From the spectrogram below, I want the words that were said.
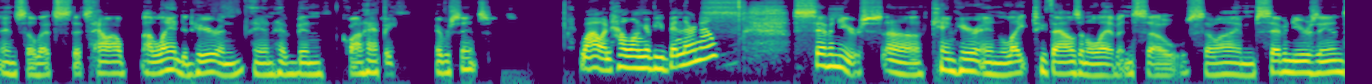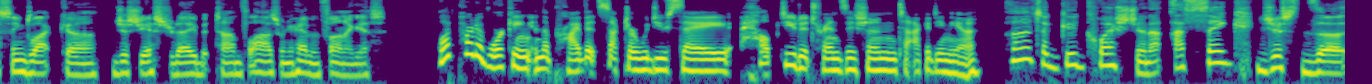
and so that's that's how I, I, landed here and and have been quite happy. Ever since. Wow. And how long have you been there now? Seven years. Uh, came here in late 2011. So, so I'm seven years in. Seems like uh, just yesterday, but time flies when you're having fun, I guess. What part of working in the private sector would you say helped you to transition to academia? Uh, that's a good question. I, I, think just the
